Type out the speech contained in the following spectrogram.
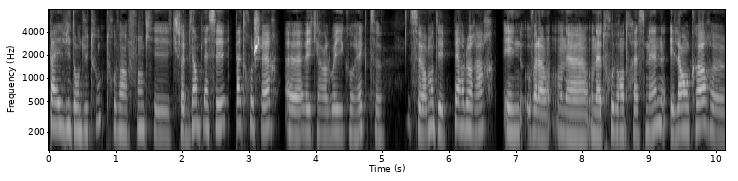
pas évident du tout. Trouver un fonds qui soit bien placé, pas trop cher, avec un loyer correct, c'est vraiment des perles rares. Et voilà, on a on a trouvé en trois semaines. Et là encore, euh,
